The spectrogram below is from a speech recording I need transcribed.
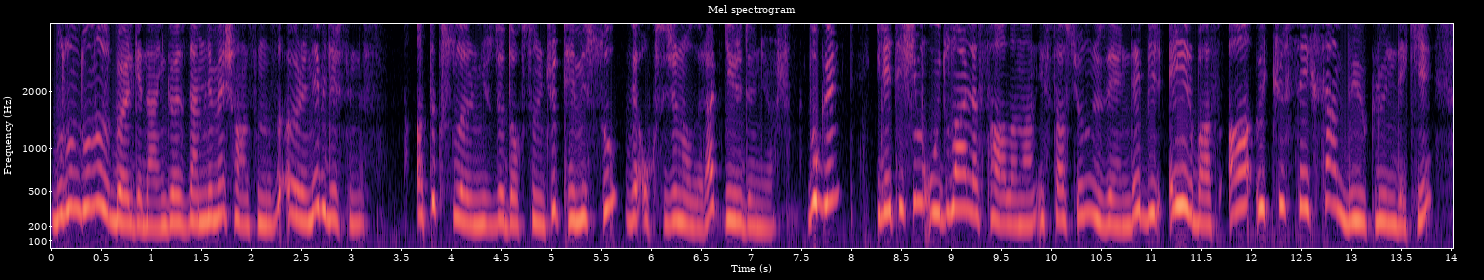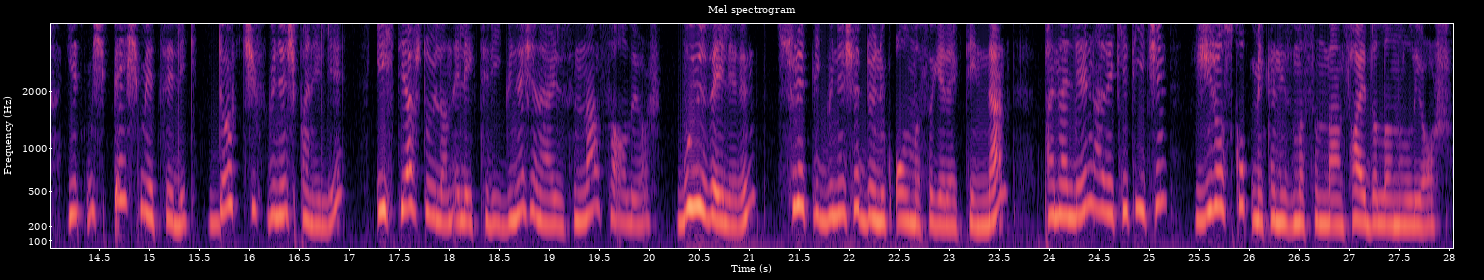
bulunduğunuz bölgeden gözlemleme şansınızı öğrenebilirsiniz. Atık suların %93'ü temiz su ve oksijen olarak geri dönüyor. Bugün İletişim uydularla sağlanan istasyonun üzerinde bir Airbus A380 büyüklüğündeki 75 metrelik 4 çift güneş paneli ihtiyaç duyulan elektriği güneş enerjisinden sağlıyor. Bu yüzeylerin sürekli güneşe dönük olması gerektiğinden panellerin hareketi için jiroskop mekanizmasından faydalanılıyor.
